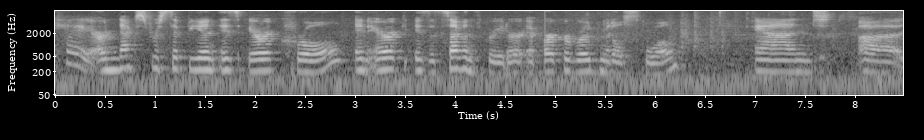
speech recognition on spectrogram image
Okay, our next recipient is Eric Krowl, and Eric is a seventh grader at Barker Road Middle School. And uh,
